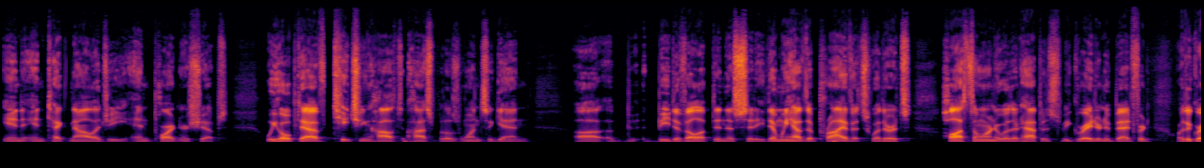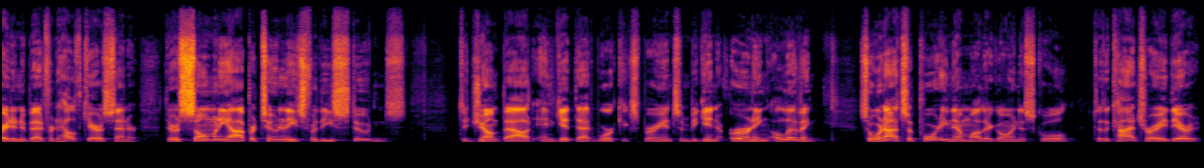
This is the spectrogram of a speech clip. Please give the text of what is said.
in, in technology and partnerships. We hope to have teaching hos- hospitals once again uh, be developed in this city. Then we have the privates, whether it's Hawthorne or whether it happens to be Greater New Bedford or the Greater New Bedford Healthcare Center. There are so many opportunities for these students to jump out and get that work experience and begin earning a living. So we're not supporting them while they're going to school. To the contrary, they're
